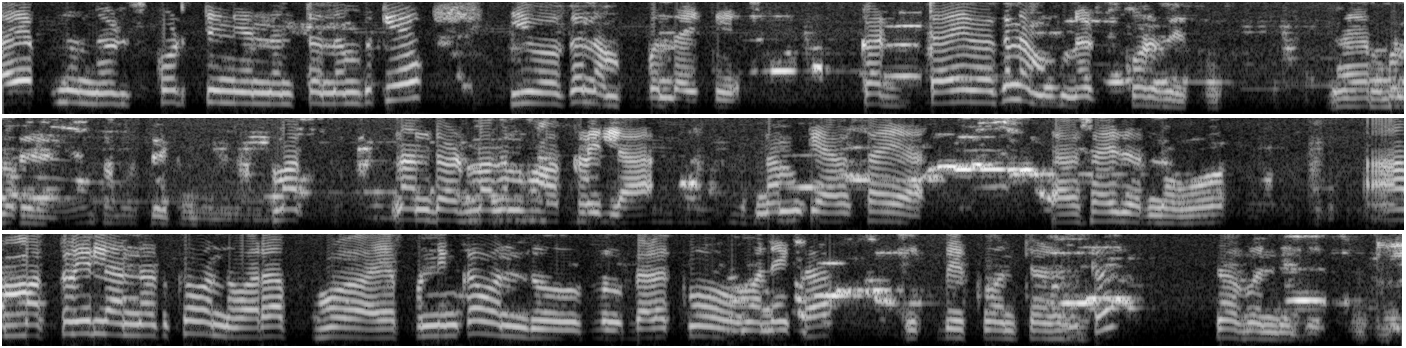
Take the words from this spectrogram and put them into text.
ಆಯಪ್ಪನ ನಡೆಸ್ಕೊಡ್ತೀನಿ ಅನ್ನೋಂಥ ನಂಬಿಕೆ ಇವಾಗ ನಮ್ಗೆ ಬಂದೈತೆ. ಕಡ್ಡಾಯವಾಗಿ ನಮ್ಗೆ ನಡೆಸ್ಕೊಡ್ಬೇಕು. ಆಯಪ್ಪನ ಮಕ್ ನನ್ನ ದೊಡ್ಡ ಮಗನ ಮಕ್ಕಳಿಲ್ಲ ನಮ್ಗೆ ವ್ಯವಸಾಯ ವ್ಯವಸಾಯದವ್ರು ನಾವು. ಆ ಮಕ್ಕಳಿಲ್ಲ ಅನ್ನೋದಕ್ಕೆ ಒಂದು ವರ ಅಯ್ಯಪ್ಪನಿಂಕ ಒಂದು ಬೆಳಕು ಮನೆಕ ಇಕ್ಬೇಕು ಅಂತ ಹೇಳ್ಬಿಟ್ಟು ನಾವು ಬಂದಿದ್ದೀವಿ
